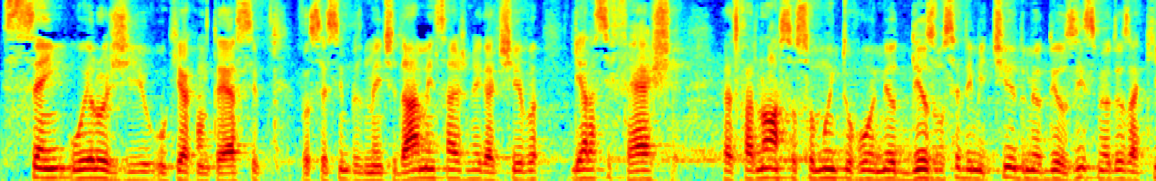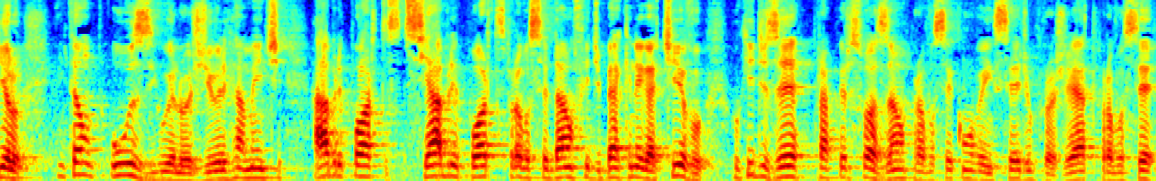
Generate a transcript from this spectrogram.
sem o elogio, o que acontece? Você simplesmente dá a mensagem negativa e ela se fecha. Ela fala: Nossa, eu sou muito ruim, meu Deus, vou ser demitido, meu Deus, isso, meu Deus, aquilo. Então, use o elogio, ele realmente abre portas. Se abre portas para você dar um feedback negativo, o que dizer para persuasão, para você convencer de um projeto, para você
